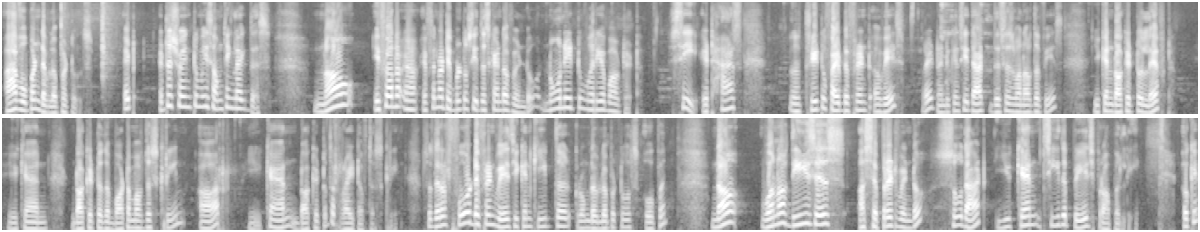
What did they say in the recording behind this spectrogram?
I have opened developer tools. It it is showing to me something like this. Now if you're uh, if you're not able to see this kind of window no need to worry about it. See it has uh, three to five different uh, ways right? And you can see that this is one of the ways. You can dock it to left. You can dock it to the bottom of the screen or you can dock it to the right of the screen. So there are four different ways you can keep the Chrome Developer Tools open. Now one of these is a separate window so that you can see the page properly. Okay.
